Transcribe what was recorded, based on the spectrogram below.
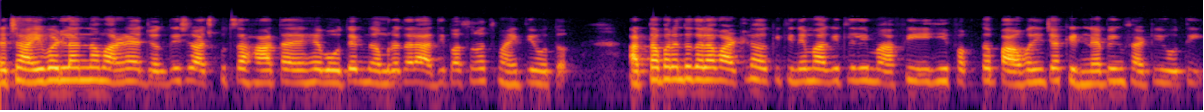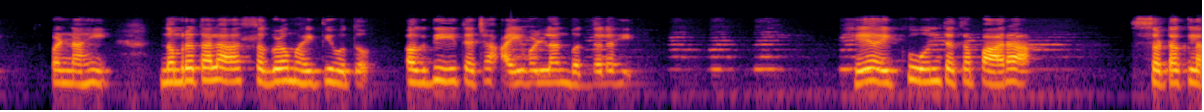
त्याच्या आईवडिलांना मारण्यात जगदीश राजपूतचा हात आहे हे बहुतेक नम्रताला आधीपासूनच माहिती होतं. आतापर्यंत त्याला वाटलं की तिने मागितलेली माफी ही फक्त पावनीच्या किडनॅपिंगसाठी होती. पण नाही नम्रताला सगळं माहिती होतं अगदी त्याच्या आईवडिलांबद्दलही. हे ऐकून त्याचा पारा सटकला.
